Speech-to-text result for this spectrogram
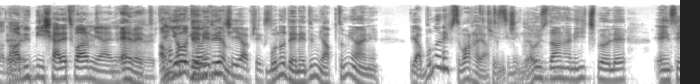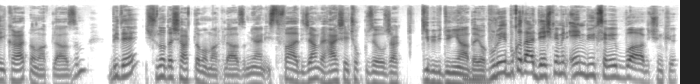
Da- daha Ee, büyük bir işaret var mı yani? Evet, Evet. ama Yani bunu denedim. şeyi yapacaksın. Bunu denedim yaptım yani. Ya bunların hepsi var hayatın Kesinlikle. içinde. O yüzden hani hiç böyle enseyi karartmamak lazım. Bir de şuna da şartlamamak lazım. Yani istifa edeceğim ve her şey çok güzel olacak gibi bir dünyada yok. Burayı bu kadar deşmemin en büyük sebebi bu abi çünkü.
